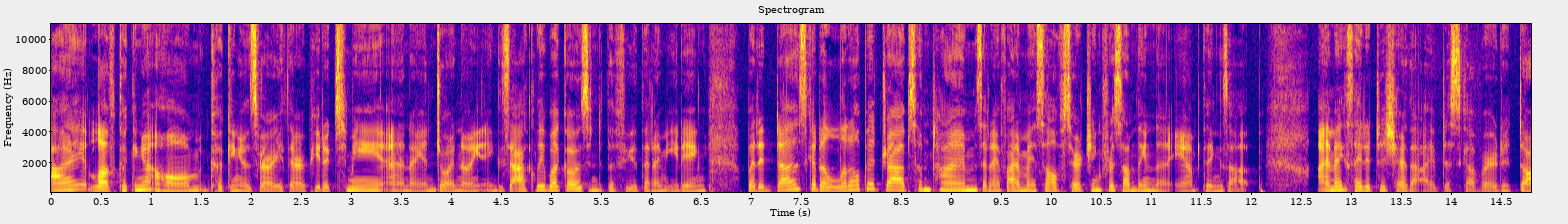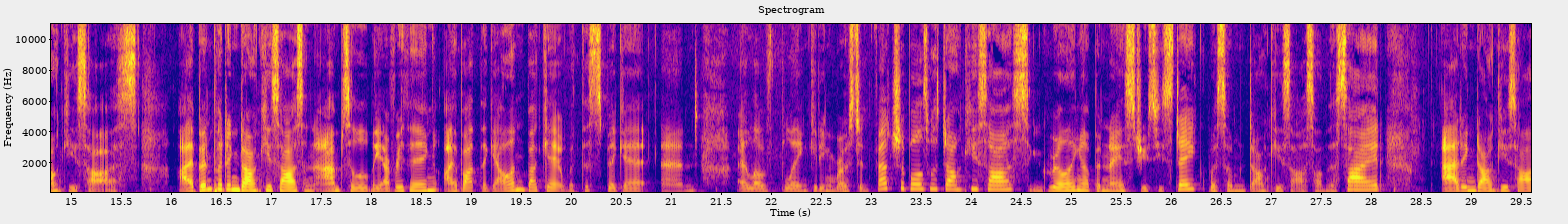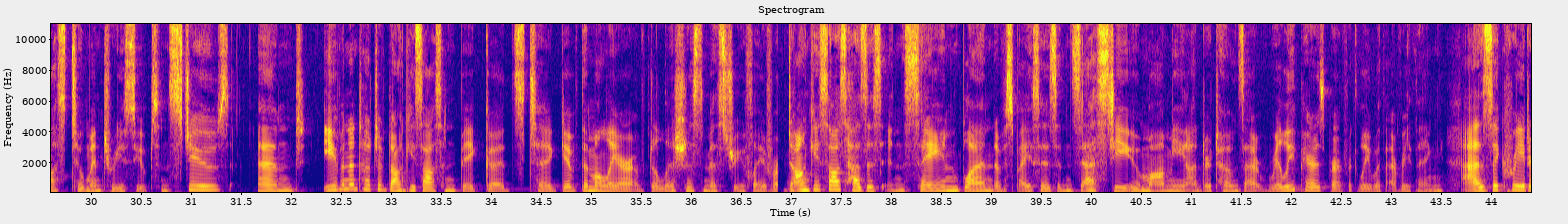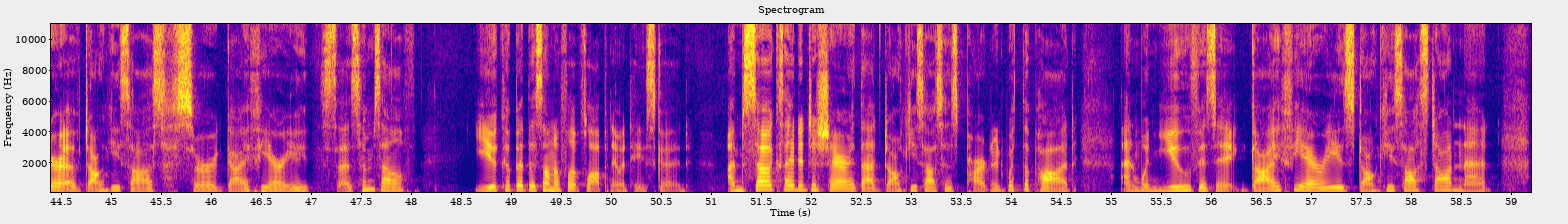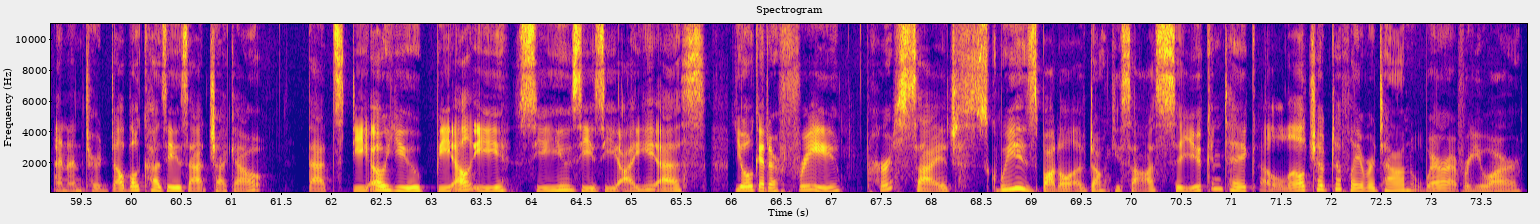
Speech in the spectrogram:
I love cooking at home. Cooking is very therapeutic to me, and I enjoy knowing exactly what goes into the food that I'm eating. But it does get a little bit drab sometimes, and I find myself searching for something to amp things up. I'm excited to share that I've discovered donkey sauce. I've been putting donkey sauce in absolutely everything. I bought the gallon bucket with the spigot, and I love blanketing roasted vegetables with donkey sauce, grilling up a nice juicy steak with some donkey sauce on the side adding donkey sauce to wintry soups and stews, and even a touch of donkey sauce in baked goods to give them a layer of delicious mystery flavor. Donkey sauce has this insane blend of spices and zesty umami undertones that really pairs perfectly with everything. As the creator of donkey sauce, Sir Guy Fieri says himself, you could put this on a flip flop and it would taste good. I'm so excited to share that Donkey Sauce has partnered with the pod and when you visit Guy Fieri's donkeysauce.net and enter double cuzzies at checkout, that's D O U B L E C U Z Z I E S, you'll get a free purse sized squeeze bottle of donkey sauce so you can take a little trip to Flavortown wherever you are.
